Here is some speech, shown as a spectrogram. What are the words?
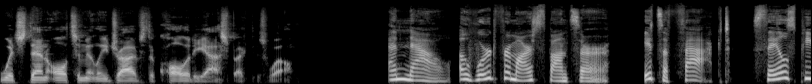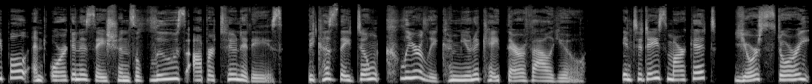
which then ultimately drives the quality aspect as well. And now, a word from our sponsor. It's a fact. Salespeople and organizations lose opportunities because they don't clearly communicate their value. In today's market, your story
